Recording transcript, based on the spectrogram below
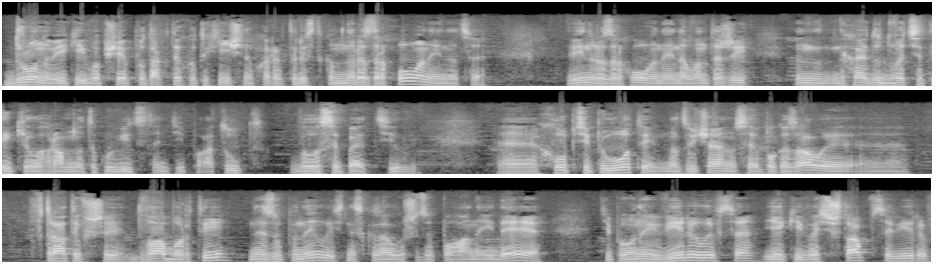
дроном, який взагалі по тактико-технічним характеристикам не розрахований на це. Він розрахований на вантажі нехай до 20 кг на таку відстань, типу, а тут велосипед цілий. Е, Хлопці-пілоти надзвичайно себе показали, е, втративши два борти, не зупинились, не сказали, що це погана ідея. Типу вони вірили в це, як і весь штаб в це вірив,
